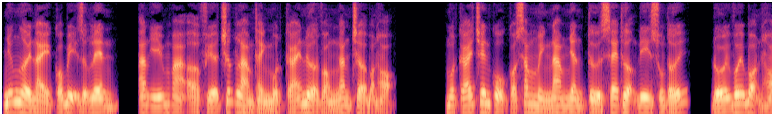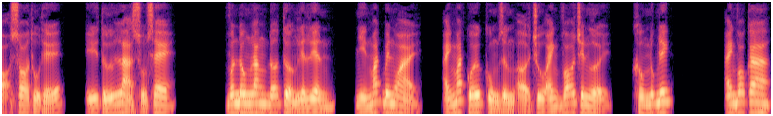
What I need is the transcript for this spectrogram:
những người này có bị dựng lên, an ý mà ở phía trước làm thành một cái nửa vòng ngăn trở bọn họ. Một cái trên cổ có xăm mình nam nhân từ xe thượng đi xuống tới, đối với bọn họ so thủ thế, ý tứ là xuống xe. Vân Đông Lăng đỡ tưởng liên liên, nhìn mắt bên ngoài, ánh mắt cuối cùng dừng ở Chu Anh Võ trên người, không núp ních. Anh Võ ca,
